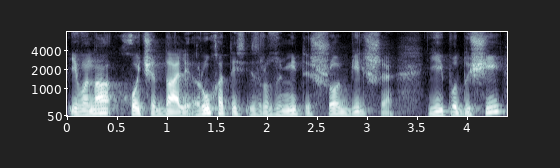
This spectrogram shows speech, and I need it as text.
і вона хоче далі рухатись і зрозуміти, що більше їй по душі.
